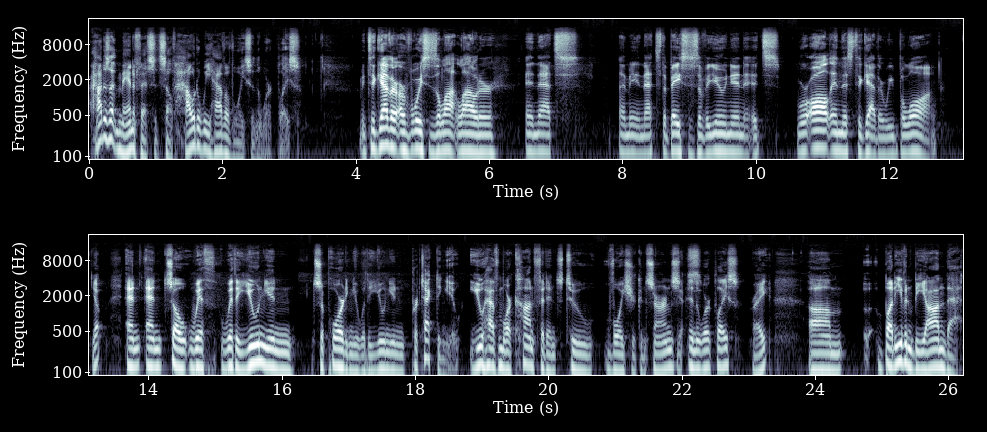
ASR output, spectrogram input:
how does that manifest itself? How do we have a voice in the workplace? I mean, together our voice is a lot louder, and that's I mean, that's the basis of a union. It's we're all in this together. We belong. Yep. And and so with with a union supporting you, with a union protecting you, you have more confidence to voice your concerns yes. in the workplace, right? Um, but even beyond that,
